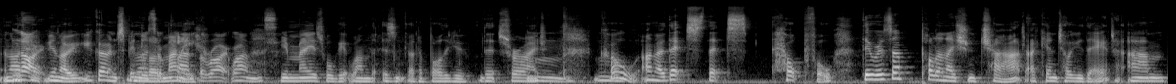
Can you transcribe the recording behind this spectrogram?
and I no. think you know you go and spend a lot of money. Plant the right ones. You may as well get one that isn't going to bother you. That's right. Mm, cool. Mm. I know that's that's helpful. There is a pollination chart. I can tell you that. Um,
